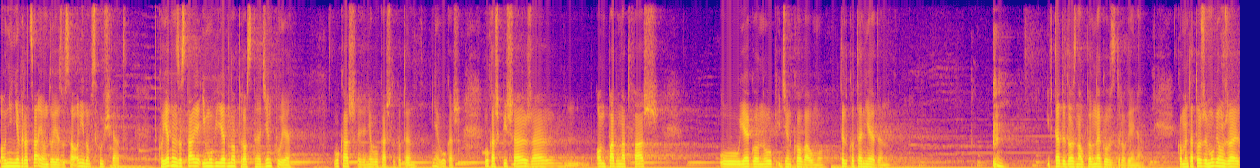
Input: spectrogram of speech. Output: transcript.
oni nie wracają do Jezusa, oni idą w swój świat. Tylko jeden zostaje i mówi jedno proste: Dziękuję. Łukasz, e, nie Łukasz, tylko ten, nie Łukasz. Łukasz pisze, że on padł na twarz u jego nóg i dziękował mu. Tylko ten jeden. I wtedy doznał pełnego uzdrowienia. Komentatorzy mówią, że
